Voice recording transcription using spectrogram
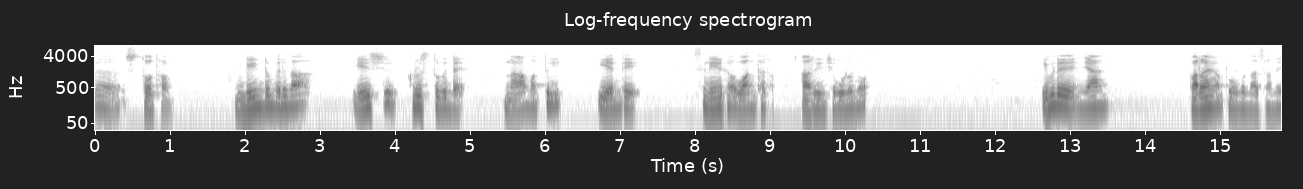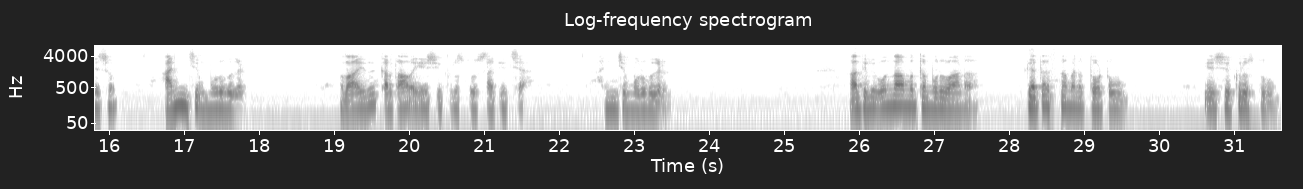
ദൈവത്തിന് സ്തോത്രം. വീണ്ടും വരുന്ന യേശു ക്രിസ്തുവിന്റെ നാമത്തിൽ എന്റെ സ്നേഹവന്ദനം അറിയിച്ചു കൊള്ളുന്നു. ഇവിടെ ഞാൻ പറയാൻ പോകുന്ന സന്ദേശം അഞ്ച് മുറിവുകൾ. അതായത് കർത്താവ് യേശു ക്രിസ്തു സഹിച്ച അഞ്ച് മുറിവുകൾ. അതിൽ ഒന്നാമത്തെ മുറിവാണ് ഗതസ്തമനത്തോട്ടവും യേശു ക്രിസ്തുവും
